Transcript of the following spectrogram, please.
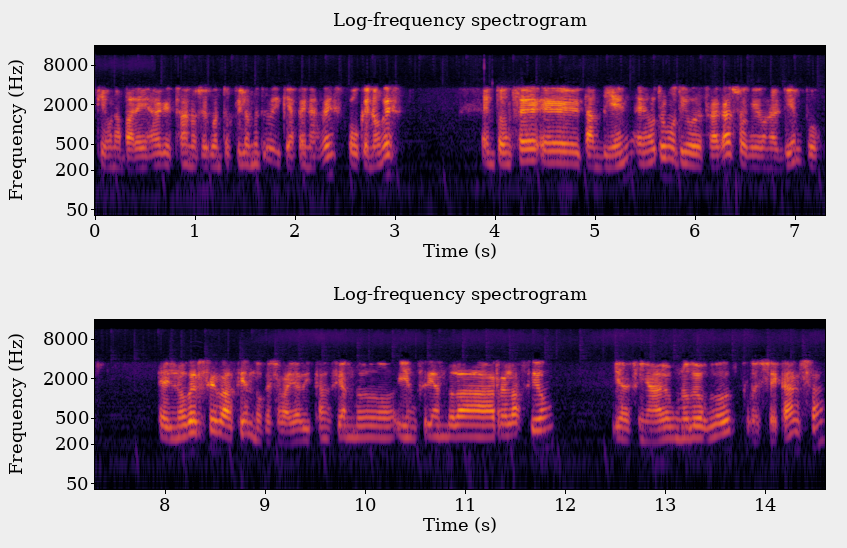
que una pareja que está a no sé cuántos kilómetros y que apenas ves o que no ves. Entonces, eh, también es otro motivo de fracaso, que con el tiempo el no verse va haciendo que se vaya distanciando y enfriando la relación y al final uno de los dos pues se cansa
